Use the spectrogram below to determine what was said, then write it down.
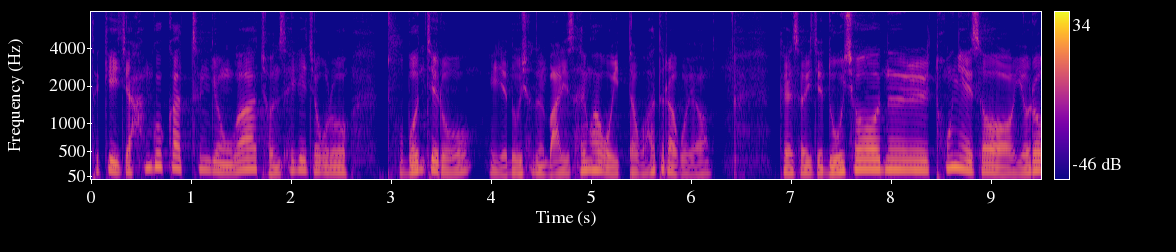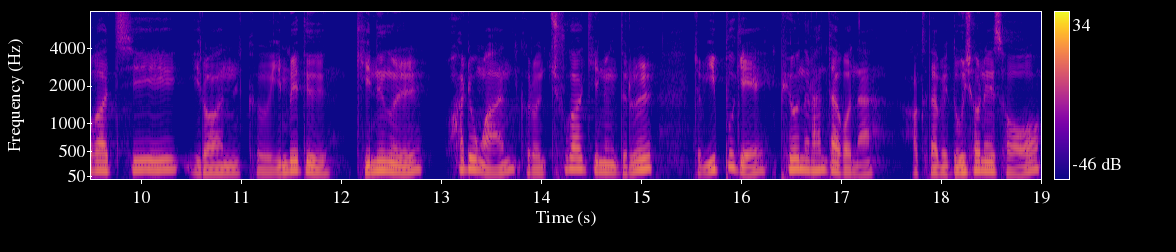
특히 이제 한국 같은 경우가 전 세계적으로 두 번째로 이제 노션을 많이 사용하고 있다고 하더라고요. 그래서 이제 노션을 통해서 여러 가지 이러한 그 embed 기능을 활용한 그런 추가 기능들을 좀 이쁘게 표현을 한다거나 아, 그 다음에 노션에서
